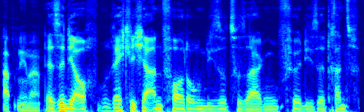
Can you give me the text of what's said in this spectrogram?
Abnehmer. Das sind ja auch rechtliche Anforderungen, die sozusagen für diese Trans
